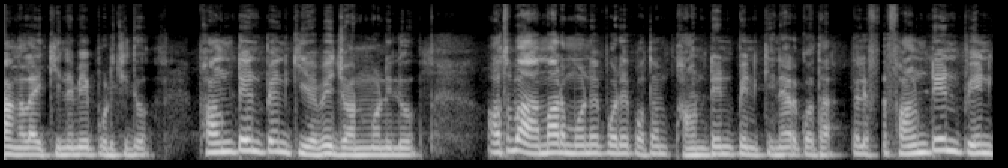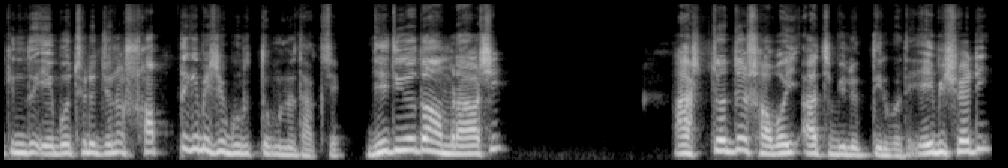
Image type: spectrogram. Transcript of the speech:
বাংলায় কী নামে পরিচিত? ফাউন্টেন পেন কীভাবে জন্ম নিল? অথবা আমার মনে পড়ে প্রথম ফাউন্টেন পেন কেনার কথা। তাহলে ফাউন্টেন পেন কিন্তু এবছরের জন্য সব থেকে বেশি গুরুত্বপূর্ণ থাকছে। দ্বিতীয়ত আমরা আসি আশ্চর্য সবই আজ বিলুপ্তির পথে। এই বিষয়টি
